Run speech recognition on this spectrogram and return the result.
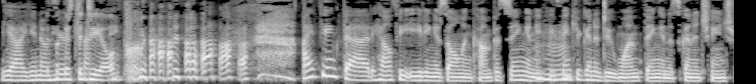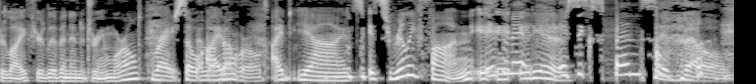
yeah, you know, like here's the deal. I think that healthy eating is all encompassing, and if you think you're going to do one thing and it's going to change your life, you're living in a dream world. Right. So I that don't. world. I yeah, it's it's really fun. It, Isn't it? it is. It's expensive though.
